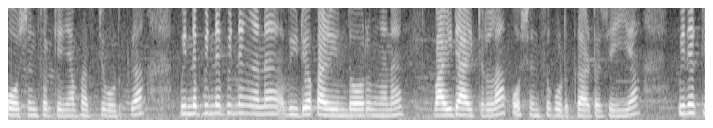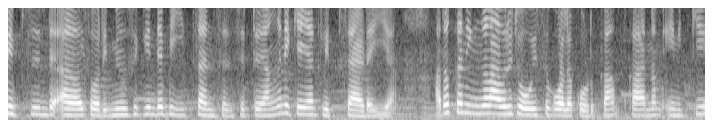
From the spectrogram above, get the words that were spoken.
പോർഷൻസ് ഒക്കെ ഞാൻ ഫസ്റ്റ് കൊടുക്കുക. പിന്നെ പിന്നെ പിന്നെ ഇങ്ങനെ വീഡിയോ കഴിയുമോറും ഇങ്ങനെ വൈഡ് ആയിട്ടുള്ള പോർഷൻസ് കൊടുക്കുക കേട്ടോ ചെയ്യുക. പിന്നെ ക്ലിപ്സിന്റെ സോറി മ്യൂസിക്കിന്റെ ബീറ്റ്സ് അനുസരിച്ചിട്ട് അങ്ങനെയൊക്കെ ഞാൻ ക്ലിപ്സ് ആഡ് ചെയ്യുക അതൊക്കെ നിങ്ങൾ ആ ഒരു ചോയ്സ് പോലെ കൊടുക്കാം. കാരണം എനിക്ക്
